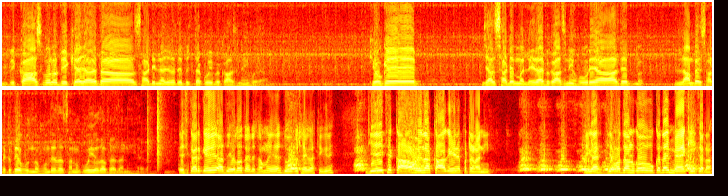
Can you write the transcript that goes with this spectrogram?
ਵਿਕਾਸ ਵੱਲੋਂ ਦੇਖਿਆ ਜਾਵੇ ਤਾਂ ਸਾਡੀ ਨਜ਼ਰ ਦੇ ਵਿੱਚ ਤਾਂ ਕੋਈ ਵਿਕਾਸ ਨਹੀਂ ਹੋਇਆ। ਕਿਉਂਕਿ ਜਦ ਸਾਡੇ ਮਹੱਲੇ ਦਾ ਵਿਕਾਸ ਨਹੀਂ ਹੋ ਰਿਹਾ ਤੇ ਲਾਂਬੇ ਸੜਕ ਤੇ ਹੁੰਦ- ਹੁੰਦੇ ਤਾਂ ਸਾਨੂੰ ਕੋਈ ਉਹਦਾ ਫਾਇਦਾ ਨਹੀਂ ਹੈਗਾ। ਇਸ ਕਰਕੇ ਆ ਦੇਖ ਲਓ ਤੁਹਾਡੇ ਸਾਹਮਣੇ ਹੈ ਜੋ ਕੁਛ ਹੈਗਾ ਠੀਕ ਨੇ ਜੇ ਇੱਥੇ ਘਾਹ ਹੋਏ ਨਾ ਘਾਹ ਕਿਸੇ ਨੇ ਪਟਣਾ ਨਹੀਂ। ਠੀਕ ਹੈ? ਜਮਾਦਾਰ ਤੁਹਾਨੂੰ ਕਹੋ, ਉਹ ਕਹਿੰਦਾ ਮੈਂ ਕੀ ਕਰਾਂ?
